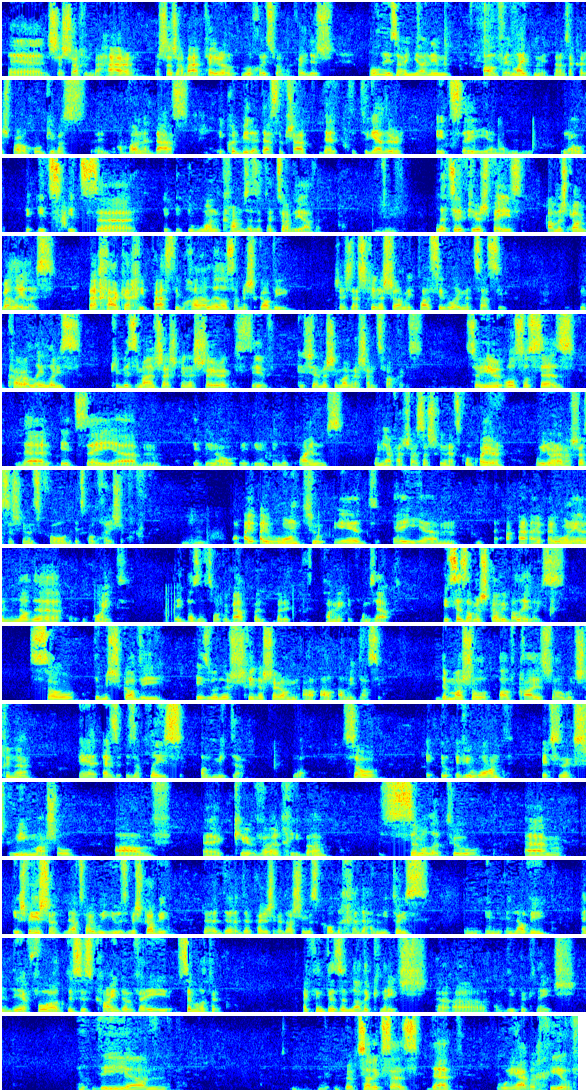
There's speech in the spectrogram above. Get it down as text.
uh, Shashachim Bahar, Shashach Bahar Teirel, Luchos, Ruach All these are yanim of enlightenment. Now, Zakadosh Baruch Hu give us Havana, Das. It could be that that's the pshat that together it's a, um, you know, it's, it's, uh, it, it, one comes as a tetzah of the other. Mm-hmm. Let's see the pure space. המשקובי בלילות. ואחר כך חיפשתי בכל הלילות המשקובי, שהשכינה שם מיתסי ולא מצאסי. וקורא לילוס, so here also says that it's a, um, you know, in, in, the times when you have Hashras Ashkina, it's called ayer. When you don't have Hashras Ashkina, it's called, it's called Cheshech. Mm-hmm. I, I, want to add a, um, I, I, want to add another point. It doesn't talk about, but, but it, coming, it comes out. It says, Amishkavi Balelos. So the mishkavi is when the Shechina share al, al, al mitasi. The mashal of Kayasol with shchina as is a place of mita. Yeah. So if you want, it's an extreme marshal of uh, kirva chiba, similar to um, ishvisha. That's why we use mishkavi. The the the Kodesh is called the Cheda Hamitos in, in in Navi, and therefore this is kind of a similar to. I think there's another knach, uh, uh, a deeper knach. The um, Tzaddik says that we have a chiyuv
